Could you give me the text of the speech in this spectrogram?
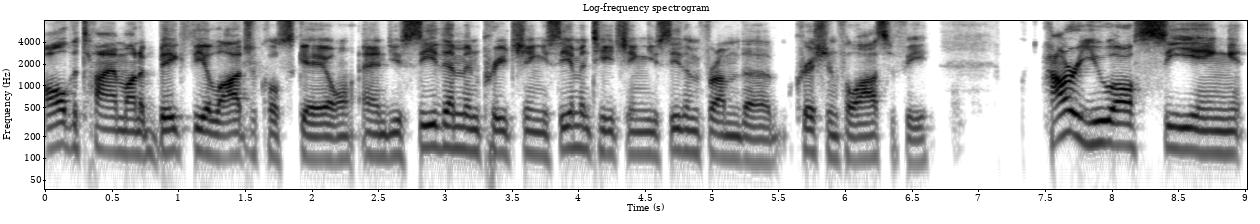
all the time on a big theological scale and you see them in preaching you see them in teaching you see them from the christian philosophy how are you all seeing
